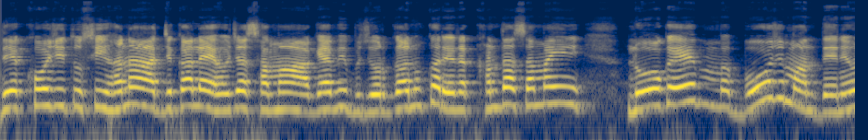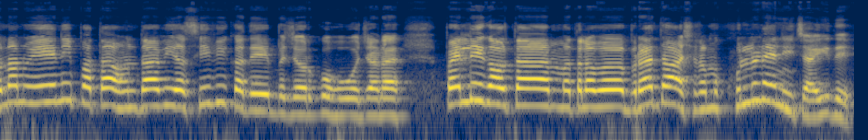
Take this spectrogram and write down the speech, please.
ਦੇਖੋ ਜੀ, ਤੁਸੀਂ ਹਨਾ ਅੱਜ ਕੱਲ ਇਹੋ ਜਿਹਾ ਸਮਾਂ ਆ ਗਿਆ ਵੀ ਬਜ਼ੁਰਗਾਂ ਨੂੰ ਘਰੇ ਰੱਖਣ ਦਾ ਸਮਾਂ ਹੀ ਲੋਕ ਇਹ ਬੋਝ ਮੰਨਦੇ ਨੇ, ਉਹਨਾਂ ਨੂੰ ਇਹ ਨਹੀਂ ਪਤਾ ਹੁੰਦਾ ਵੀ ਅਸੀਂ ਵੀ ਕਦੇ ਬਜ਼ੁਰਗ ਹੋ ਜਾਣਾ। ਪਹਿਲੀ ਗੱਲ ਤਾਂ ਮਤਲਬ ਬ੍ਰਿਧ ਆਸ਼ਰਮ ਖੁੱਲਣੇ ਨਹੀਂ ਚਾਹੀਦੇ,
